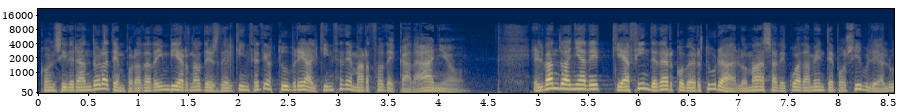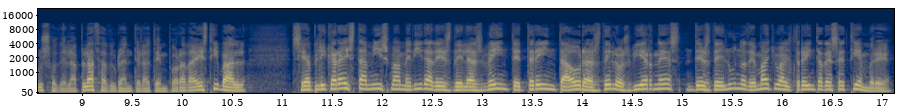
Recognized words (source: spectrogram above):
considerando la temporada de invierno desde el 15 de octubre al 15 de marzo de cada año. El bando añade que a fin de dar cobertura lo más adecuadamente posible al uso de la plaza durante la temporada estival, se aplicará esta misma medida desde las 20-30 horas de los viernes desde el 1 de mayo al 30 de septiembre,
